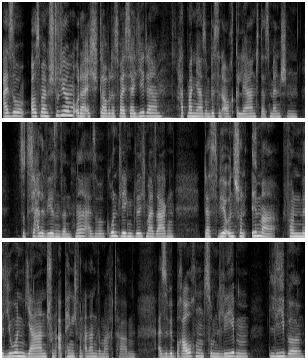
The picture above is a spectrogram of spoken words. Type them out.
Also aus meinem Studium, oder ich glaube, das weiß ja jeder, hat man ja so ein bisschen auch gelernt, dass Menschen soziale Wesen sind. Ne? Also grundlegend will ich mal sagen, dass wir uns schon immer von Millionen Jahren schon abhängig von anderen gemacht haben. Also wir brauchen zum Leben Liebe,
